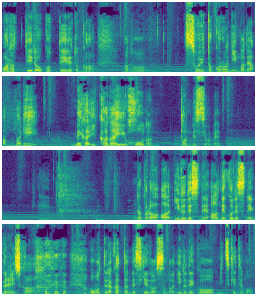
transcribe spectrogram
笑っている、怒っているとか、あの、そういうところにまであんまり目がいかない方だったんですよね。うん。だから、あ、犬ですね、あ、猫ですね、ぐらいにしか 思ってなかったんですけど、その犬猫を見つけても。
